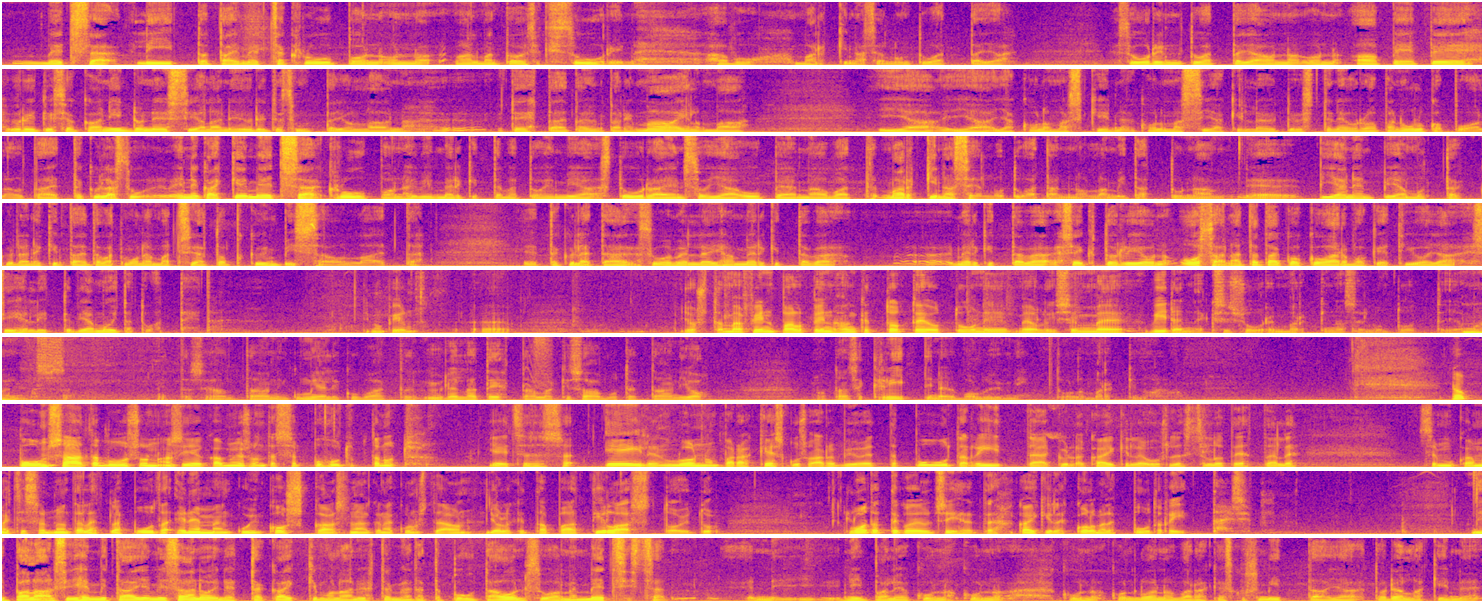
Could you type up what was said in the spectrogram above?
Metsäliitto tai Metsägroup on, on maailman toiseksi suurin havumarkkinasellun tuottaja. Suurin tuottaja on, on APP-yritys, joka on indonesialainen yritys, mutta jolla on tehtaita ympäri maailmaa ja, ja, ja kolmaskin, kolmassiakin löytyy sitten Euroopan ulkopuolelta. Että kyllä ennen kaikkea Metsä Group on hyvin merkittävä toimija. Stura Enso ja UPM ovat markkinasellutuotannolla mitattuna eh, pienempiä, mutta kyllä nekin taitavat molemmat siellä top 10 olla. Että, että kyllä tämä Suomelle ihan merkittävä merkittävä sektori on osana tätä koko arvoketjua ja siihen liittyviä muita tuotteita. Timo Pilma jos tämä Finpalpin hanke toteutuu, niin me olisimme viidenneksi suurin markkinasellun tuottaja mm. maailmassa. Että se antaa niin kuin mielikuva, että yhdellä tehtaallakin saavutetaan jo otan se kriittinen volyymi tuolla markkinoilla. No, puun saatavuus on asia, joka myös on tässä puhututtanut. Ja itse asiassa eilen Luonnonpara keskusarvioi, että puuta riittää kyllä kaikille uusille sellotehtaille – sen mukaan me on tällä hetkellä puuta enemmän kuin koskaan sen aikana, kun sitä on jollakin tapaa tilastoitu. Luotatteko te nyt siihen, että kaikille kolmelle puuta riittäisi? Niin palaan siihen, mitä aiemmin sanoin, että kaikki me ollaan yhtä mieltä, että puuta on Suomen metsissä niin paljon kuin, kuin, kuin, kuin luonnonvarakeskus mittaa ja todellakin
